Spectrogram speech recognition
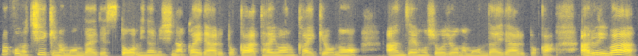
まあ、この地域の問題ですと、南シナ海であるとか、台湾海峡の安全保障上の問題であるとか、あるいは、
